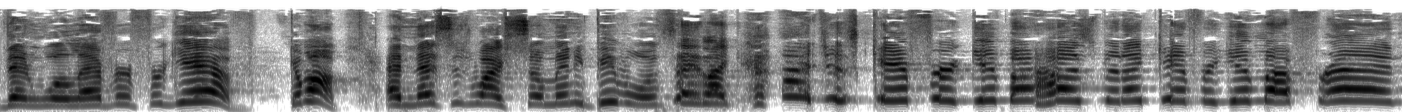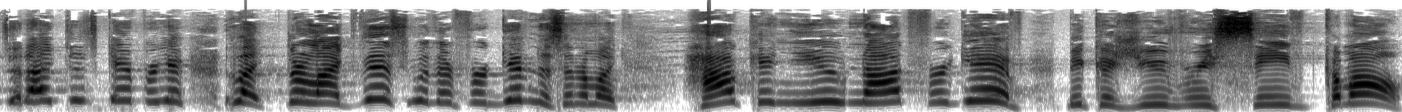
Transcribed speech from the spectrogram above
than we'll ever forgive. Come on. And this is why so many people will say, like, I just can't forgive my husband. I can't forgive my friends. And I just can't forgive. Like, they're like this with their forgiveness. And I'm like, how can you not forgive? Because you've received, come on,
